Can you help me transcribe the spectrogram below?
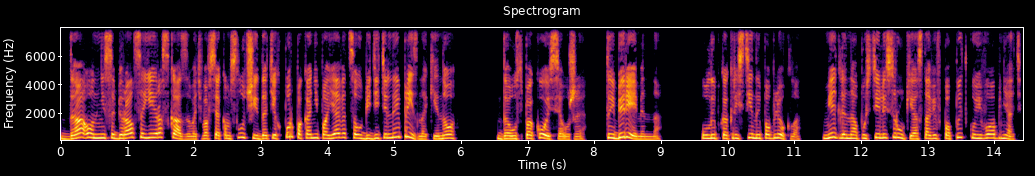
Да, он не собирался ей рассказывать, во всяком случае, до тех пор, пока не появятся убедительные признаки, но... Да успокойся уже, ты беременна. Улыбка Кристины поблекла. Медленно опустились руки, оставив попытку его обнять.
